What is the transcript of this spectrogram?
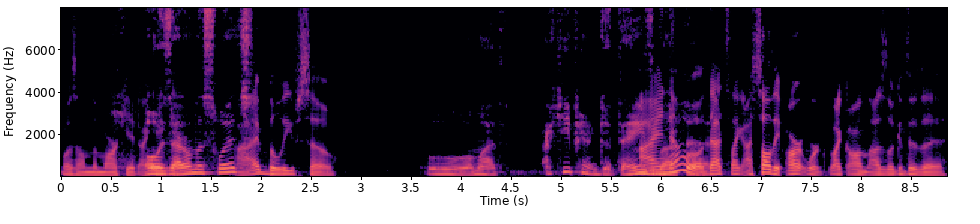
was on the market. I Oh, is that get- on the Switch? I believe so. Ooh, I'm not. I keep hearing good things. I about know that. that's like I saw the artwork like on I was looking through the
